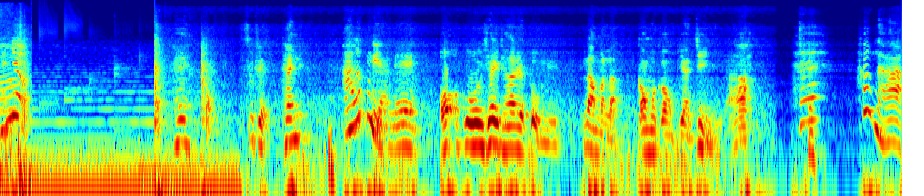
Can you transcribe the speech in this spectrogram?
ညညဟဲ့စုတဲ့ထိုင်နေအားလုံးနေရလဲ။အော်အကိုရိုက်ထားတဲ့ပုံလေးလှမလားကောင်းမကောင်းပြန်ကြည့်နေတာဟုတ်လား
